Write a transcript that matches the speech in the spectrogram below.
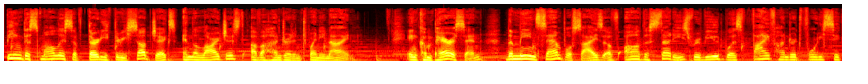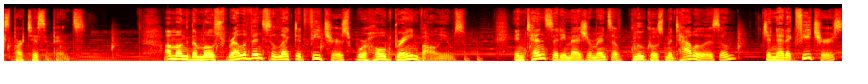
being the smallest of 33 subjects and the largest of 129. In comparison, the mean sample size of all the studies reviewed was 546 participants. Among the most relevant selected features were whole brain volumes, intensity measurements of glucose metabolism, genetic features,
